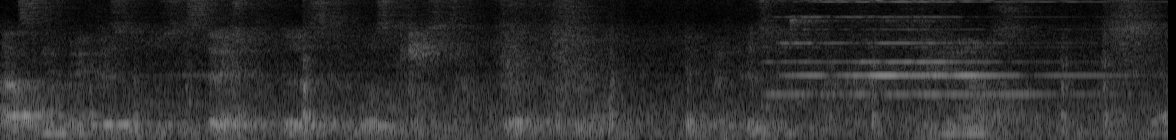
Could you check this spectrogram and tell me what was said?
аз непрекъснато се срещам, да се сблъскам с такива проблеми. Непрекъснато. Извинявам се.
